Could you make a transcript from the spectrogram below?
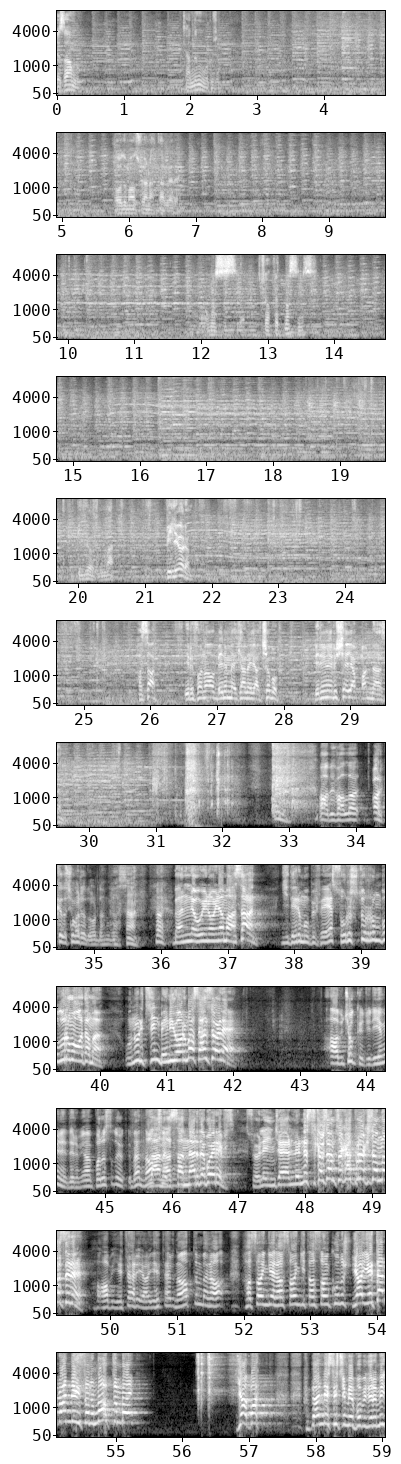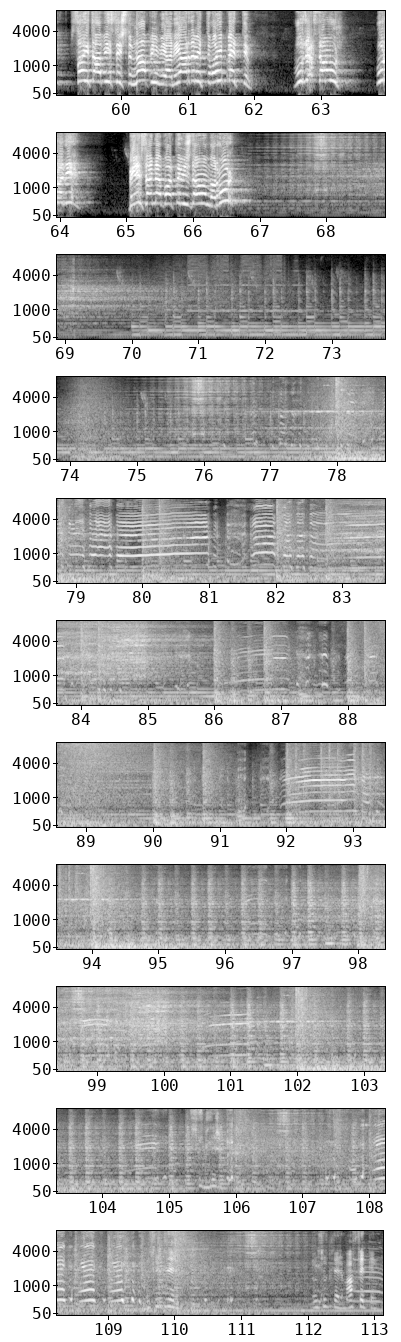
Ceza mı? Kendim mi vuracağım? Oğlum al şu anahtarları. Ama siz hiç affetmezsiniz. Biliyorum lan. Biliyorum. Hasan, İrfan'ı al benim mekana gel çabuk. Birine bir şey yapman lazım. Abi vallahi arkadaşım aradı oradan. Hasan, benle oyun oynama Hasan. Giderim o büfeye, soruştururum, bulurum o adamı. Onun için beni yorma, sen söyle. Abi çok kötüydü yemin ederim. Yani parası da yoktu. Ben ne Lan yapacaktım? Hasan nerede bu herif? Söyle ince yerlerini sıkacağım, sakat bırakacağım lan seni. Abi yeter ya yeter. Ne yaptım ben? Ha- Hasan gel, Hasan git, Hasan konuş. Ya yeter ben de insanım. Ne yaptım ben? Ya bak ben de seçim yapabilirim. Sait abiyi seçtim. Ne yapayım yani? Yardım ettim, ayıp mı ettim? Vuracaksan vur. Vur hadi. Benim senden farklı vicdanım var. Vur. Özür dilerim. Özür dilerim, affet beni.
